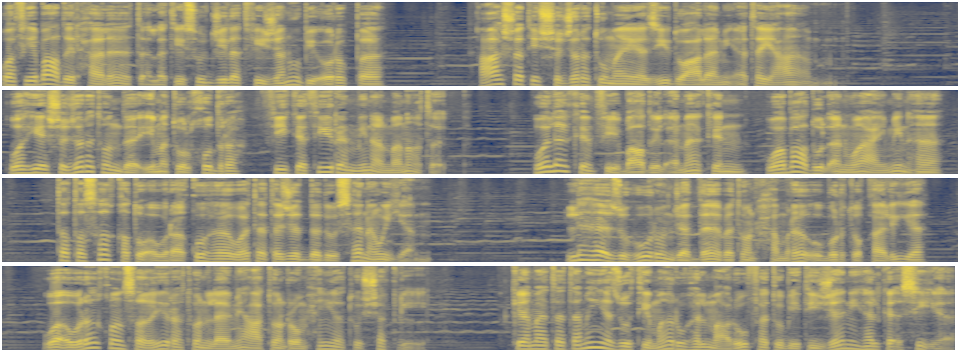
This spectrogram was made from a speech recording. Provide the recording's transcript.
وفي بعض الحالات التي سجلت في جنوب أوروبا عاشت الشجرة ما يزيد على 200 عام. وهي شجرة دائمة الخضرة في كثير من المناطق ولكن في بعض الأماكن وبعض الأنواع منها تتساقط أوراقها وتتجدد سنويا. لها زهور جذابة حمراء برتقالية وأوراق صغيرة لامعة رمحية الشكل كما تتميز ثمارها المعروفة بتيجانها الكأسية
